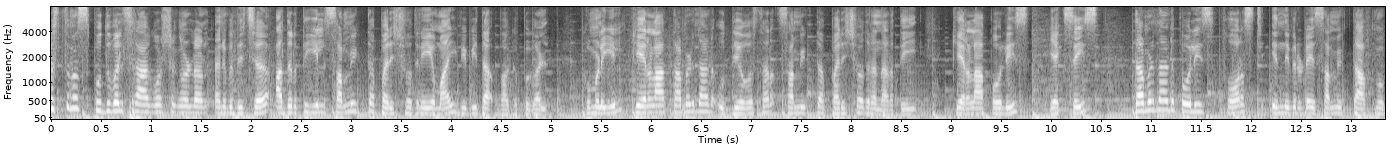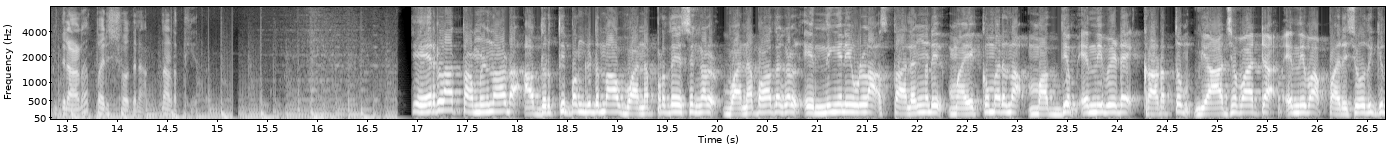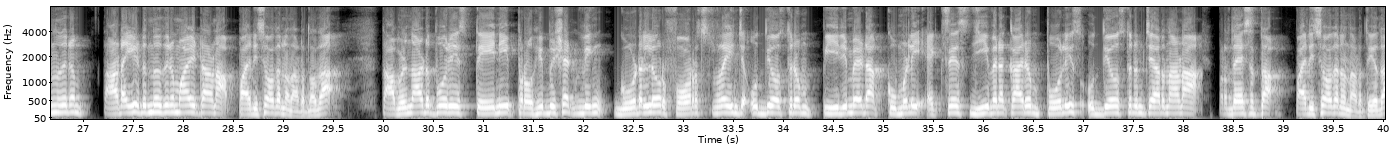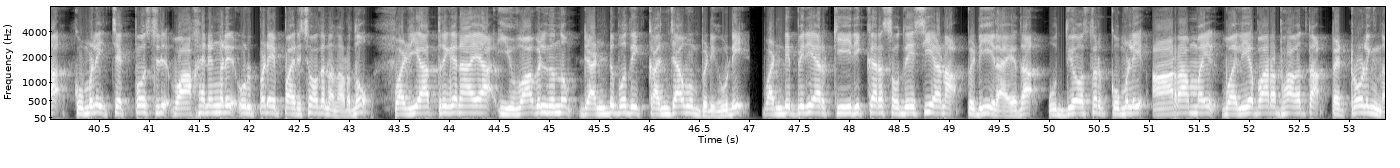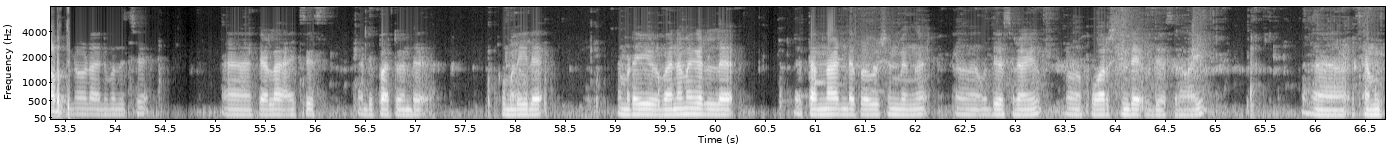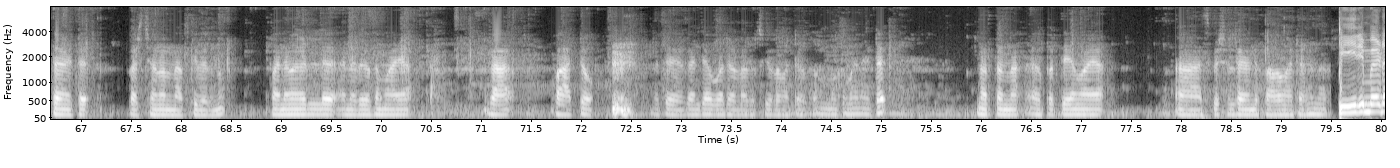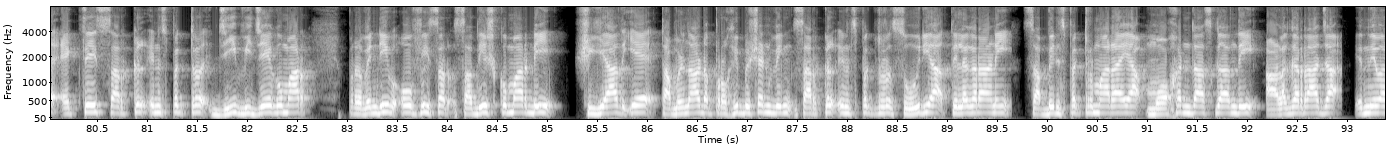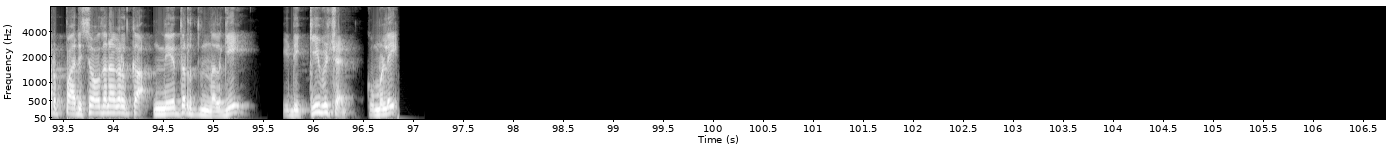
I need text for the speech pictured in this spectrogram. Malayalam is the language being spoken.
ക്രിസ്തുമസ് പുതുവത്സരാഘോഷങ്ങളോടനുബന്ധിച്ച് അതിർത്തിയിൽ സംയുക്ത പരിശോധനയുമായി വിവിധ വകുപ്പുകൾ. കുമളിയിൽ കേരള തമിഴ്നാട് ഉദ്യോഗസ്ഥർ സംയുക്ത പരിശോധന നടത്തി. Kerala police excise Tamil Nadu police forest എന്നിവരുടെ സംയുക്ത ആഭിമുഖ്യത്തിലാണ് പരിശോധന നടത്തിയത്. കേരള തമിഴ്നാട് അതിർത്തി പങ്കിടുന്ന വനപ്രദേശങ്ങൾ വനപാതകൾ എന്നിങ്ങനെയുള്ള സ്ഥലങ്ങളിൽ മയക്കുമരുന്ന് മദ്യം എന്നിവയുടെ കടത്തും വ്യാജവാറ്റ എന്നിവ പരിശോധിക്കുന്നതിനും തടയിടുന്നതിനുമായിട്ടാണ് പരിശോധന നടന്നത്. Tamil Nadu police Theni prohibition wing Gudalur forest range ഉദ്യോഗസ്ഥരും പീരിമേട കുമളി എക്സൈസ് ജീവനക്കാരും പോലീസ് ഉദ്യോഗസ്ഥരും ചേർന്നാണ് പ്രദേശത്ത് പരിശോധന നടത്തിയത്. കുമളി ചെക്ക് പോസ്റ്റിൽ വാഹനങ്ങളിൽ ഉൾപ്പെടെ പരിശോധന നടന്നു. വഴിയാത്രികനായ യുവാവിൽ നിന്നും രണ്ടു പൊതി കഞ്ചാവും പിടികൂടി. വണ്ടിപ്പെരിയാർ കീരിക്കര സ്വദേശിയാണ് പിടിയിലായത്. ഉദ്യോഗസ്ഥർ കുമളി ആറാം മൈൽ വലിയപാറ ഭാഗത്ത് പെട്രോളിംഗ് നടത്തി. കേരള എക്സൈസ് ഡിപ്പാർട്ട്മെന്റ് കുമളിയിലെ നമ്മുടെ ഈ വനമേഖലയിൽ തമിഴ്നാടിന്റെ പ്രൊവിഷൻ ആ, ഉദ്യോഗസ്ഥരായും ഫോറസ്റ്റിന്റെ ഉദ്യോഗസ്ഥരുമായും സംയുക്തമായിട്ട് പരിശോധന നടത്തി വരുന്നു. വനമേഖലയിൽ അനധികൃതമായ പാറ്റോ മറ്റേ കഞ്ചാവ് പോലെയുള്ള കൃഷികളോ മറ്റോ നോക്കുന്നതിനായിട്ട് നടത്തുന്ന പ്രത്യേകമായ സ്പെഷ്യൽ ട്രെയിനിന്റെ ഭാഗമായിട്ടാണ് Peermade excise circle inspector G Vijayakumar preventive officer Satheesh Kumar D Shiyad A Tamil Nadu prohibition wing circle inspector Surya Thilakarani sub ഇൻസ്പെക്ടർമാരായ Mohandas Gandhi Alagar Raja എന്നിവർ പരിശോധനകൾക്ക് നേതൃത്വം നൽകി. ഇടുക്കി വിഷൻ കുമളി.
